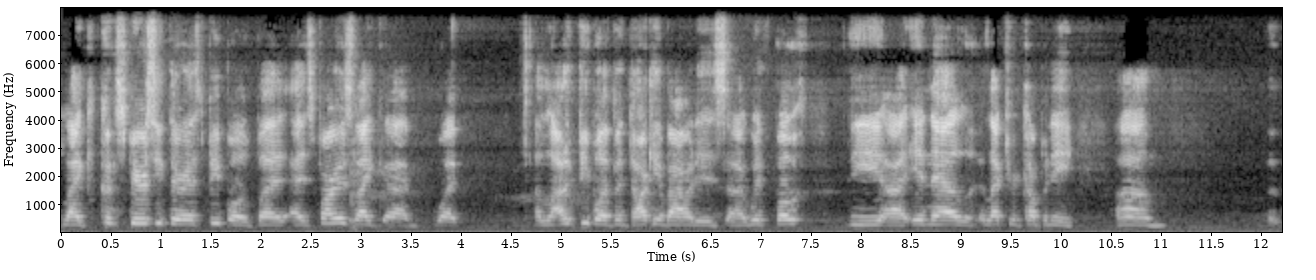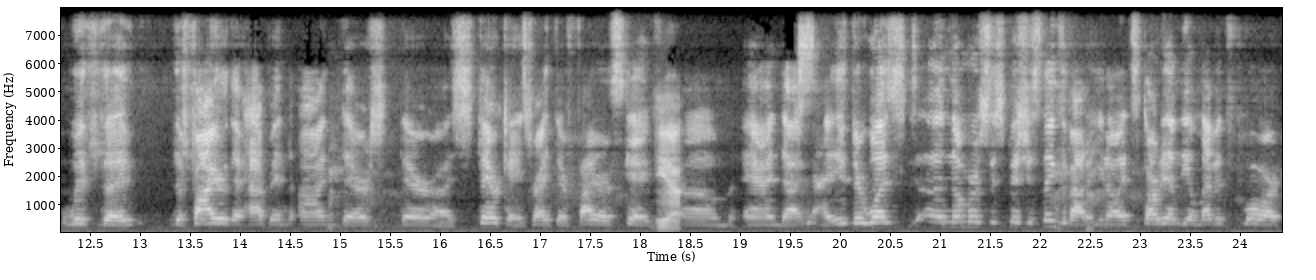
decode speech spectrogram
like conspiracy theorist people, but as far as like um, what a lot of people have been talking about is uh, with both the uh, Enel electric company, um, with the the fire that happened on their their uh, staircase, right? Their fire escape. Yeah. Um, and uh, yeah, it, there was a number of suspicious things about it. You know, it started on the 11th floor,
